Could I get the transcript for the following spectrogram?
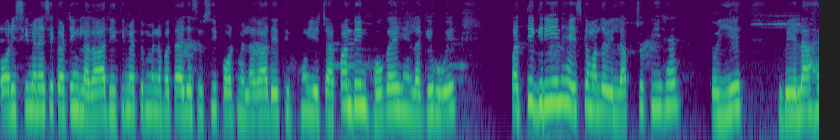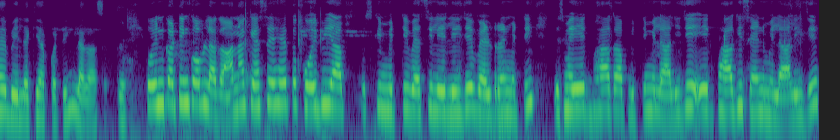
और इसकी मैंने ऐसे कटिंग लगा दी थी, मैं तो मैंने बताया जैसे उसी पॉट में लगा देती हूँ। ये चार पाँच दिन हो गए हैं लगे हुए। पत्ती ग्रीन है, इसका मतलब ये लग चुकी है। तो ये बेला है, बेला की आप कटिंग लगा सकते हो। तो इन कटिंग को अब लगाना कैसे है? तो कोई भी आप उसकी मिट्टी वैसी ले लीजिए वेल्ड्रेन मिट्टी इसमें एक भाग आप मिट्टी मिला लीजिए, एक भाग ही सेंड मिला लीजिए,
